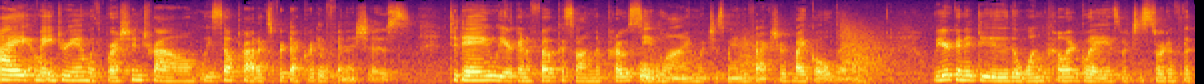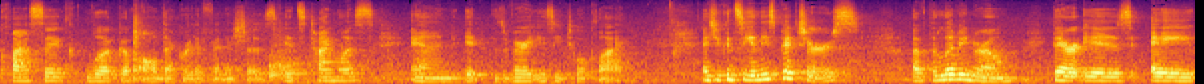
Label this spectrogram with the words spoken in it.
Hi, I'm Adrienne with Brush and Trowel. We sell products for decorative finishes. Today we are going to focus on the Proceed line, which is manufactured by Golden. We are going to do the one color glaze, which is sort of the classic look of all decorative finishes. It's timeless and it is very easy to apply. As you can see in these pictures of the living room, there is a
